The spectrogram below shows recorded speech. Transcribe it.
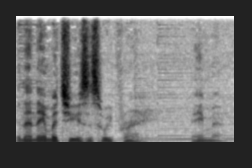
In the name of Jesus, we pray. Amen.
